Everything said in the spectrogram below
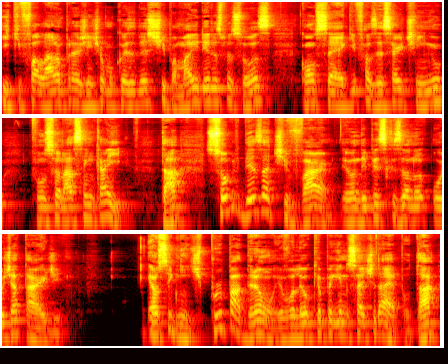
e que falaram pra gente alguma coisa desse tipo. A maioria das pessoas consegue fazer certinho, funcionar sem cair. Tá? Sobre desativar, eu andei pesquisando hoje à tarde. É o seguinte, por padrão, eu vou ler o que eu peguei no site da Apple, tá?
